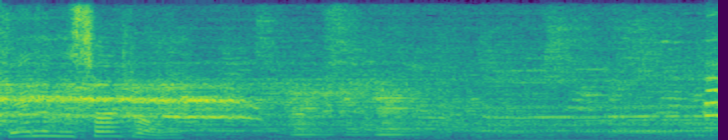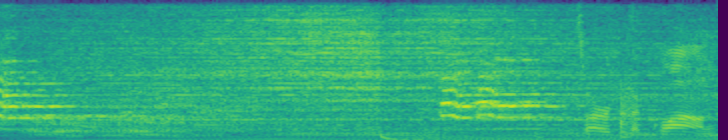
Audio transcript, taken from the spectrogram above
Stand in the circle. Start Art the Clown.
